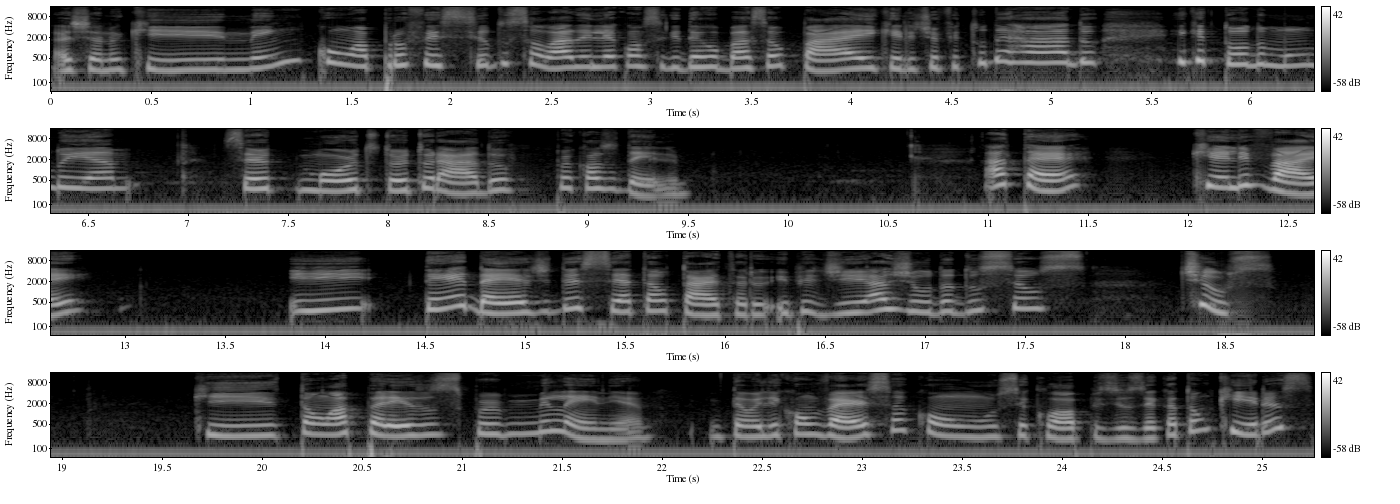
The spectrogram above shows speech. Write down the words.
achando que nem com a profecia do seu lado ele ia conseguir derrubar seu pai, que ele tinha feito tudo errado e que todo mundo ia ser morto, torturado por causa dele. Até que ele vai e tem a ideia de descer até o Tártaro e pedir ajuda dos seus tios, que estão lá presos por milênia. Então ele conversa com os Ciclopes e os Hecatonquiras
